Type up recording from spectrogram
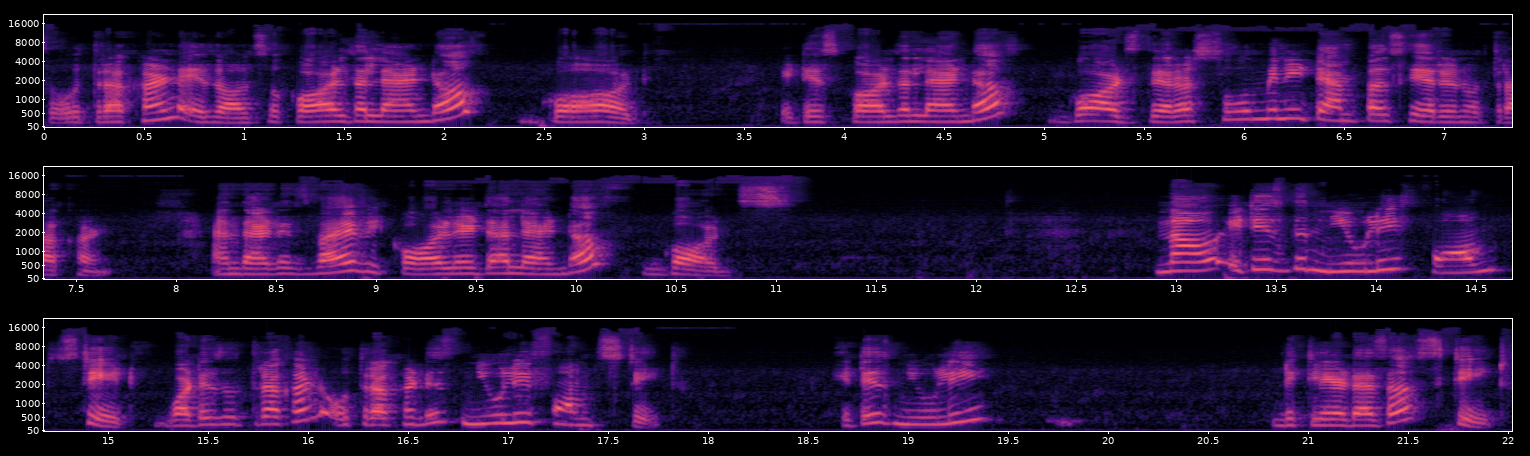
So Uttarakhand is also called the land of God. It is called the land of gods. There are so many temples here in Uttarakhand and that is why we call it a land of gods. Now it is the newly formed state. What is Uttarakhand? Uttarakhand is newly formed state. It is newly declared as a state.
